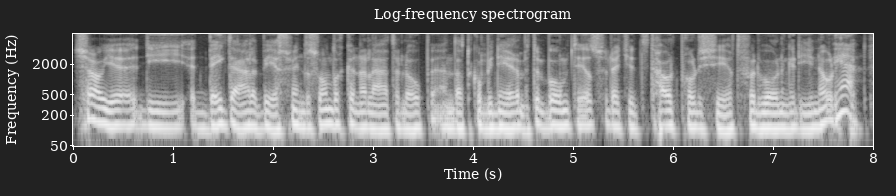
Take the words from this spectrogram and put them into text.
zou je die, het beekdalenbeer winters onder kunnen laten lopen en dat combineren met een boomteelt, zodat je het hout produceert voor de woningen die je nodig ja. hebt.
